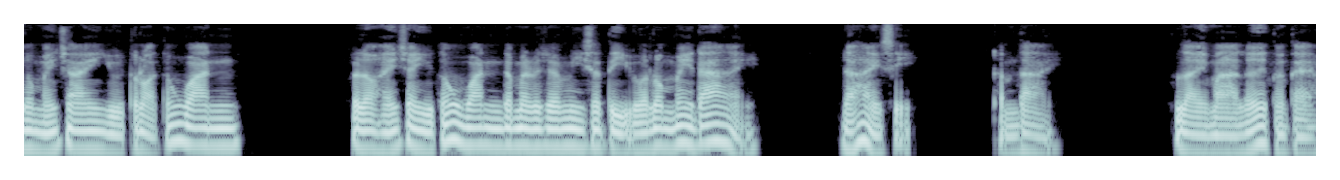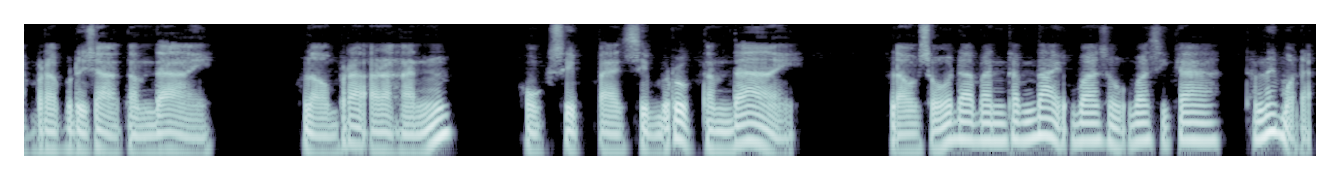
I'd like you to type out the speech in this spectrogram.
ลมหายใจอยู่ตลอดทั้งวันเราหายใจอยู่ทั้งวันทำไมเราจะมีสติอยู่อารมณ์ไม่ได้ ได้สิทำได้ไล่มาเลยตั้งแต่พระพุทธเจ้าทำได้เหล่าพระอรหันต์หกสิบแปดสิบรูปทำได้ เหล่าโสดาบันทำได้ อุบาสกอุบาสิกาทำได้หมดอะ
